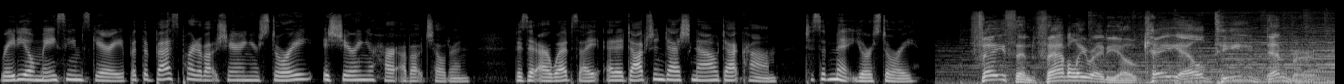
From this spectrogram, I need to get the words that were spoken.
Radio may seem scary, but the best part about sharing your story is sharing your heart about children. Visit our website at adoption now.com to submit your story. Faith and Family Radio, KLT Denver.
